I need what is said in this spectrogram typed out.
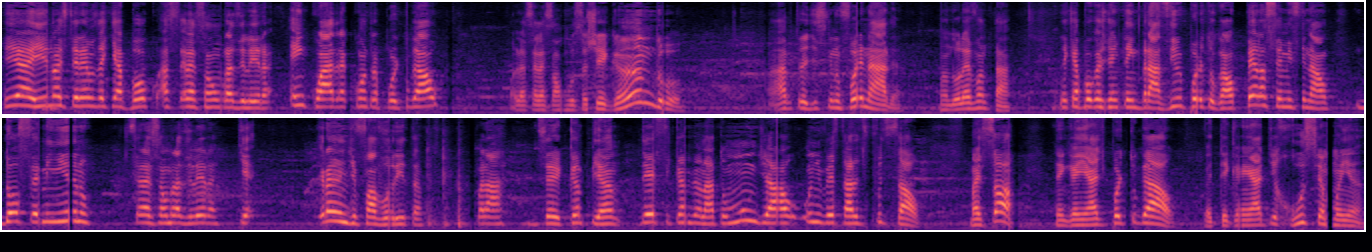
E aí nós teremos daqui a pouco a seleção brasileira em quadra contra Portugal. Olha a seleção russa chegando. A árbitra disse que não foi nada. Mandou levantar. Daqui a pouco a gente tem Brasil e Portugal pela semifinal do feminino. Seleção brasileira que é grande favorita para ser campeã desse campeonato mundial universitário de futsal. Mas só tem que ganhar de Portugal. Vai ter que ganhar de Rússia amanhã.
